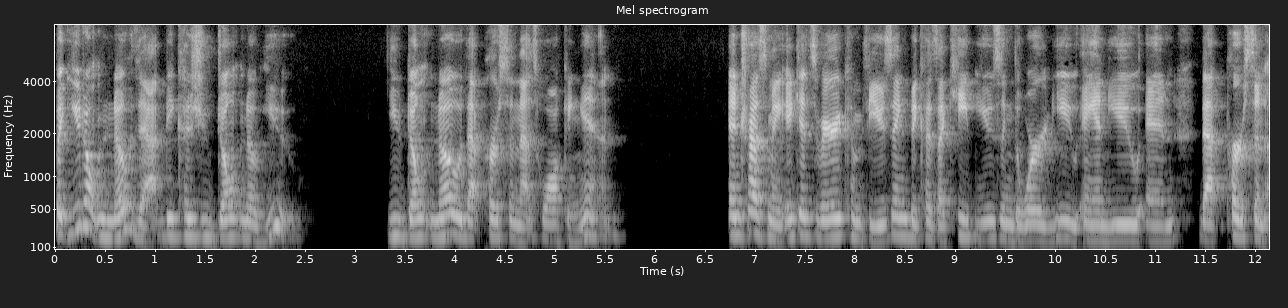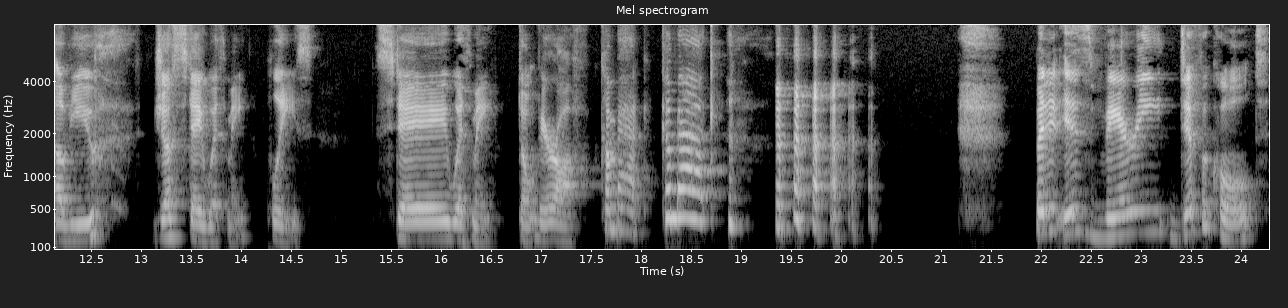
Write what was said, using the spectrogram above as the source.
but you don't know that because you don't know you. You don't know that person that's walking in. And trust me, it gets very confusing because I keep using the word you and you and that person of you. Just stay with me, please. Stay with me. Don't veer off. Come back. Come back. But it is very difficult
